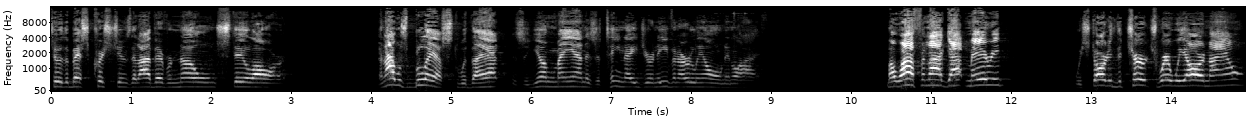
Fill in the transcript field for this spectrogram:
two of the best Christians that I've ever known, still are. And I was blessed with that as a young man, as a teenager, and even early on in life. My wife and I got married. We started the church where we are now.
